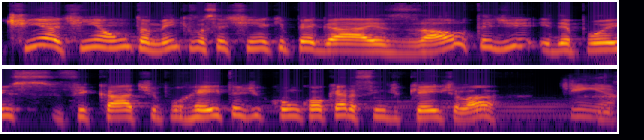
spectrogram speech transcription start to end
Tinha, tinha um também que você tinha que pegar Exalted e depois ficar tipo Hated com qualquer Syndicate lá. Tinha.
